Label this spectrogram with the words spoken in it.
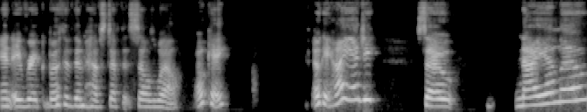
and a Rick. Both of them have stuff that sells well. Okay. Okay. Hi, Angie. So Niello,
